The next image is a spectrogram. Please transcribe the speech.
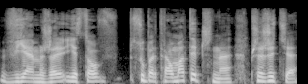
wiem, że jest to super traumatyczne przeżycie,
